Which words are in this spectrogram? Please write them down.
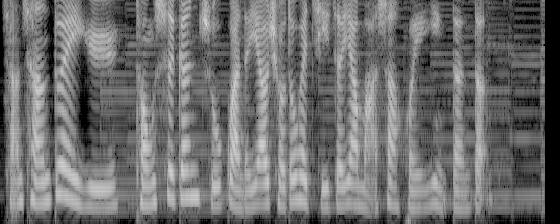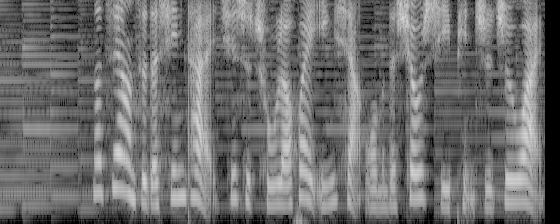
常常对于同事跟主管的要求都会急着要马上回应等等。那这样子的心态，其实除了会影响我们的休息品质之外，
